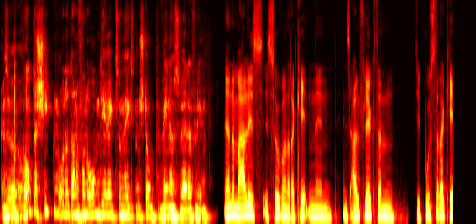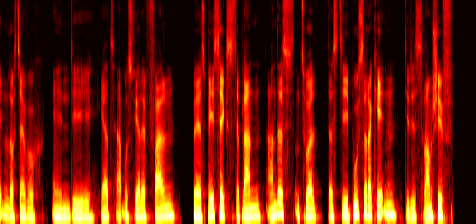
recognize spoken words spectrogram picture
Also runterschicken oder dann von oben direkt zum nächsten Stopp Venus weiterfliegen. Ja, normal ist, ist so, wenn Raketen in, ins All fliegt, dann die Booster-Raketen lässt sie einfach in die Erdatmosphäre fallen. Bei SpaceX ist der Plan anders, und zwar, dass die Booster-Raketen, die das Raumschiff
